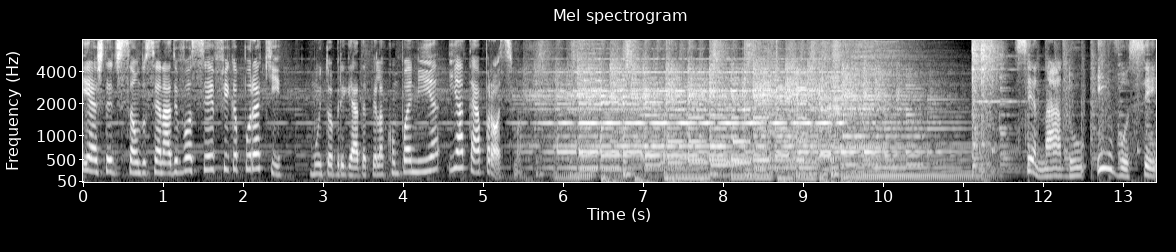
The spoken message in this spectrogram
E esta edição do Senado e você fica por aqui. Muito obrigada pela companhia e até a próxima. Senado e você.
